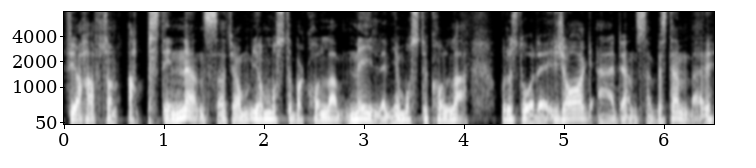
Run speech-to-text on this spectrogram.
För jag har haft sån abstinens att jag, jag måste bara kolla mejlen. Jag måste kolla. Och då står det jag är den som bestämmer.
